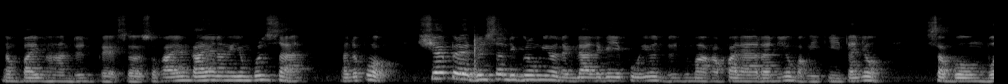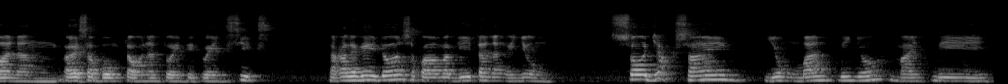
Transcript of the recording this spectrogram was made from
ng 500 pesos. So kayang-kaya ng inyong bulsa, ano po, Siyempre, dun sa librong yon naglalagay po yun, dun yung mga kapalaran niyo, makikita nyo sa buong buwan ng, ay, sa buong taon ng 2026. Nakalagay doon sa pamamagitan ng inyong zodiac sign, yung monthly nyo, monthly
